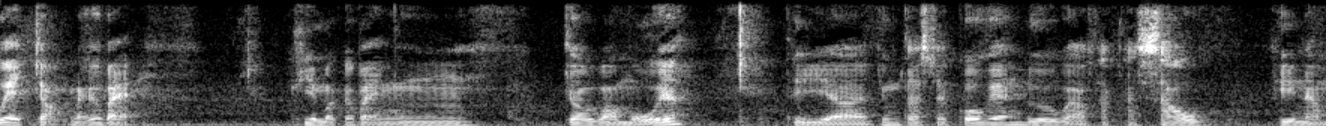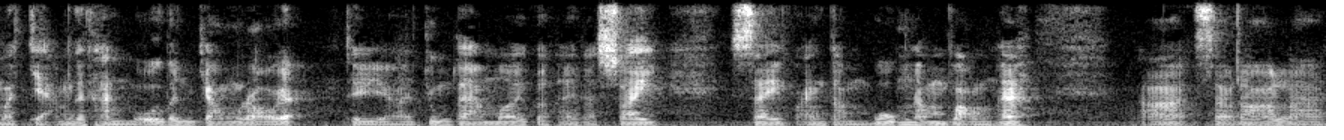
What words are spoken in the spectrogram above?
Cái que chọt này các bạn. Khi mà các bạn cho vào mũi á, thì à, chúng ta sẽ cố gắng đưa vào thật là sâu. Khi nào mà chạm cái thành mũi bên trong rồi á, thì à, chúng ta mới có thể là xoay xoay khoảng tầm 4 năm vòng ha. Đó, sau đó là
